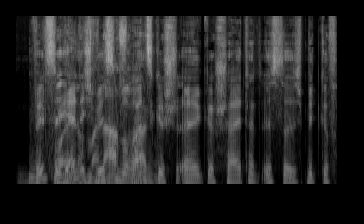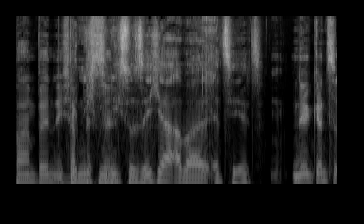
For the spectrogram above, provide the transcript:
Willst du ehrlich noch mal wissen, woran es nachfragen. gesch äh, gescheitert ist, dass ich mitgefahren bin? Ich Bin ich mir nicht so sicher, aber erzähl's. Ne, ganz,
